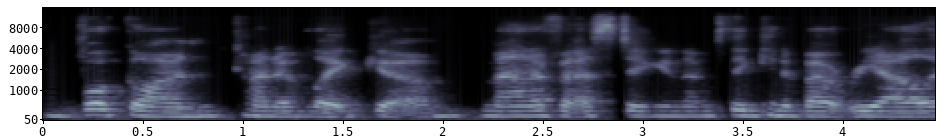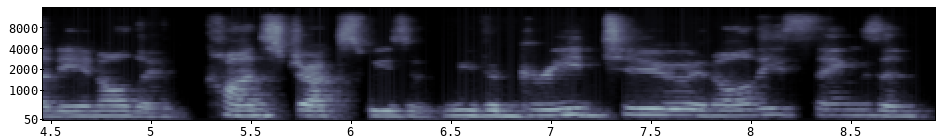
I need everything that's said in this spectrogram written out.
book on kind of like um, manifesting, and I'm thinking about reality and all the constructs we've we've agreed to and all these things. And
